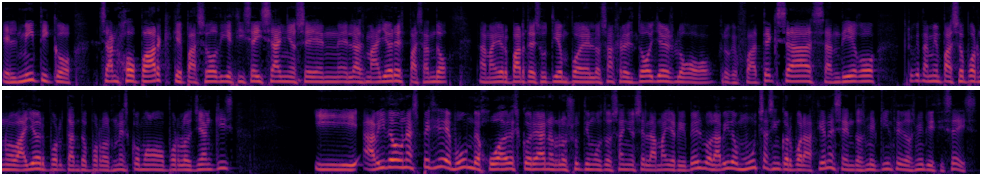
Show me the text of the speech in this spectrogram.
el mítico Chan Ho Park, que pasó 16 años en, las mayores, pasando la mayor parte de su tiempo en Los Ángeles Dodgers. Luego creo que fue a Texas, San Diego. Creo que también pasó por Nueva York, por, tanto por los Mets como por los Yankees. Y ha habido una especie de boom de jugadores coreanos los últimos dos años en la Major League Baseball. Ha habido muchas incorporaciones en 2015 y 2016.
